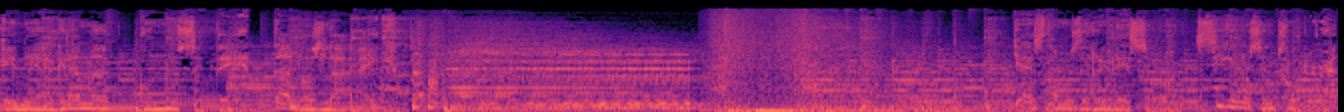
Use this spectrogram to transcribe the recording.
Enneagrama Conócete. Danos like. Ya estamos de regreso. Síguenos en Twitter,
